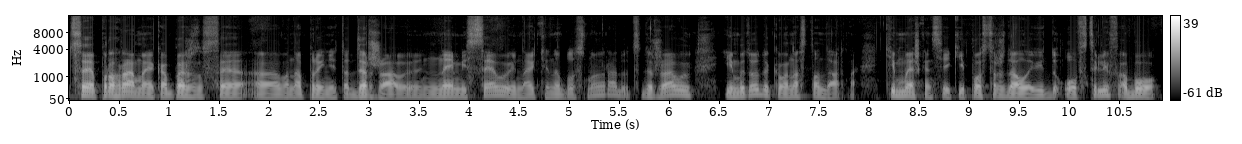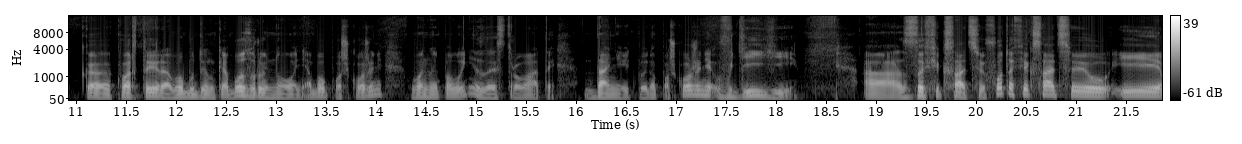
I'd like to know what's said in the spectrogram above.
Це програма, яка перш за все е, вона прийнята державою, не місцевою, навіть і не обласною радою, це державою, і методика вона стандартна. Ті мешканці, які постраждали від обстрілів або квартири, або будинки, або зруйновані, або пошкоджені, вони повинні зареєструвати дані відповідно пошкодження в дії. З фіксацією, фотофіксацією і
